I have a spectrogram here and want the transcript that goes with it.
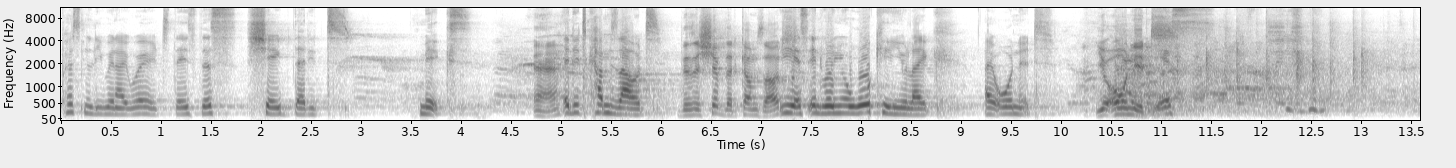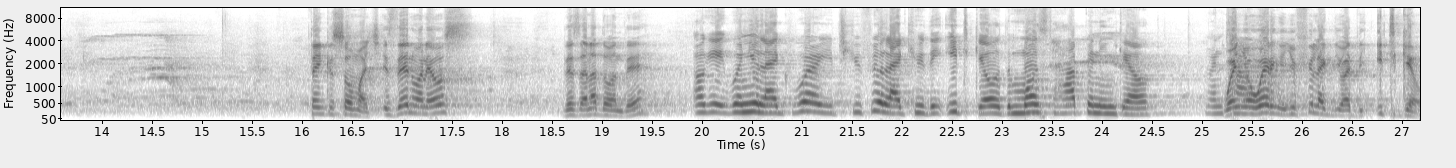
personally, when I wear it, there's this shape that it makes, Uh-huh. and it comes out. There's a shape that comes out. Yes, and when you're walking, you're like, I own it. You own it. Yes. Thank you so much. Is there anyone else? There's another one there. Okay, when you like wear it, you feel like you're the it girl, the most happening girl. When time- you're wearing it, you feel like you are the it girl,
